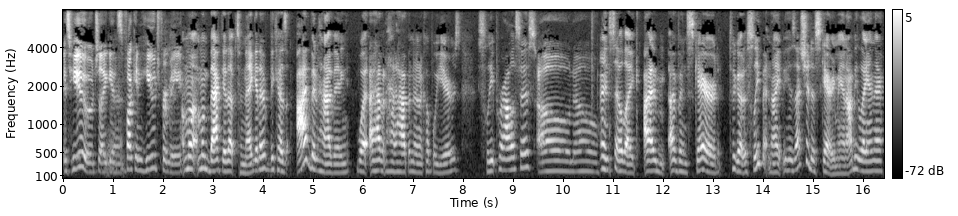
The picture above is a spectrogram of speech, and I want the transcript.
it's huge. Like it's fucking huge for me. I'm gonna, I'm gonna back it up to negative because I've been having what I haven't had happen in a couple years, sleep paralysis. Oh no. And so like I'm I've been scared to go to sleep at night because that shit is scary, man. I'll be laying there,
